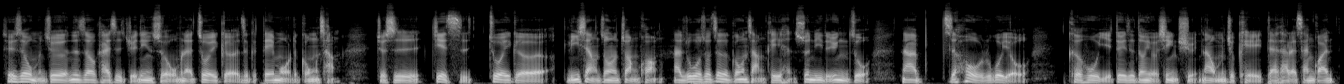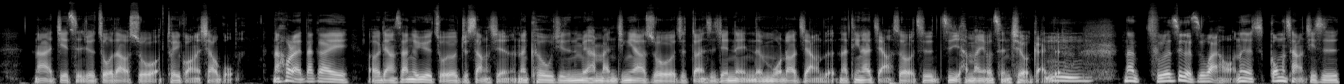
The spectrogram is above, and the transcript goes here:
所以说，我们就那时候开始决定说，我们来做一个这个 demo 的工厂，就是借此做一个理想中的状况。那如果说这个工厂可以很顺利的运作，那之后如果有客户也对这东西有兴趣，那我们就可以带他来参观，那借此就做到说推广的效果。那后来大概呃两三个月左右就上线了。那客户其实那边还蛮惊讶，说这短时间内能磨到这样的。那听他讲的时候，其实自己还蛮有成就感的。嗯、那除了这个之外，哈，那个工厂其实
